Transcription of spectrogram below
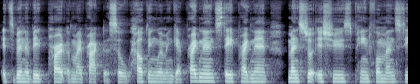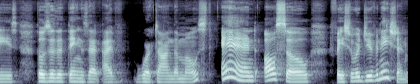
it's been a big part of my practice. So, helping women get pregnant, stay pregnant, menstrual issues, painful menses, those are the things that I've worked on the most. And also facial rejuvenation,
